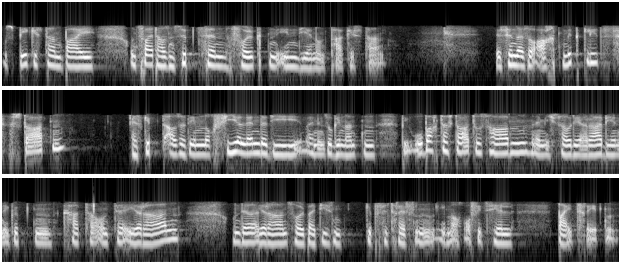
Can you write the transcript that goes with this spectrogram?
Usbekistan bei und 2017 folgten Indien und Pakistan. Es sind also acht Mitgliedsstaaten. Es gibt außerdem noch vier Länder, die einen sogenannten Beobachterstatus haben, nämlich Saudi-Arabien, Ägypten, Katar und der Iran. Und der Iran soll bei diesem Gipfeltreffen eben auch offiziell beitreten.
